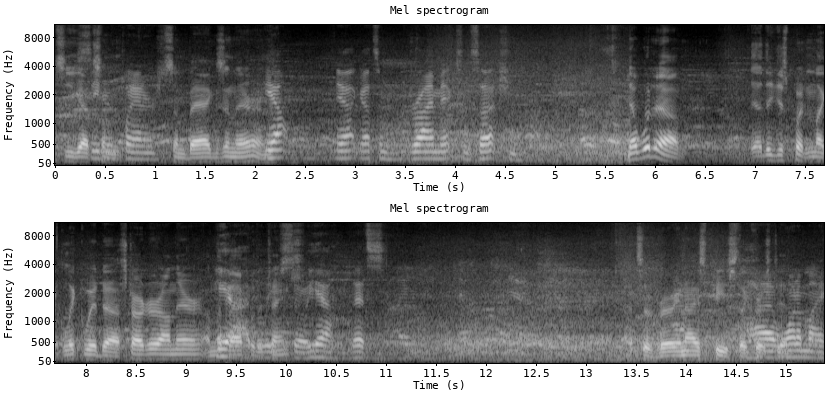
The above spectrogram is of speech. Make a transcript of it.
So you got some planters. some bags in there. and- yeah, yeah, got some dry mix and such. And Now, what uh, are they just putting like liquid uh, starter on there on the yeah, back I of the tanks? so. Yeah, that's That's a very nice piece that Chris uh, did. one of my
